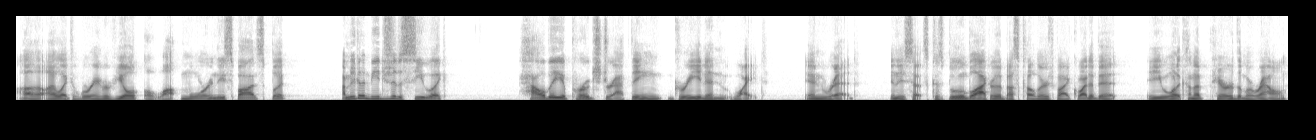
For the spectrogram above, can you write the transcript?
uh, I like the Lori reveal a lot more in these spots, but I'm just gonna be interested to see like how they approach drafting green and white and red in these sets, because blue and black are the best colors by quite a bit, and you want to kind of pair them around.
